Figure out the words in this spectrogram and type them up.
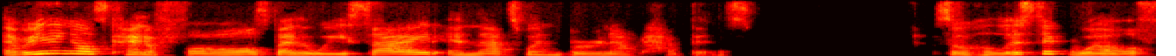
everything else kind of falls by the wayside. And that's when burnout happens. So, holistic wealth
